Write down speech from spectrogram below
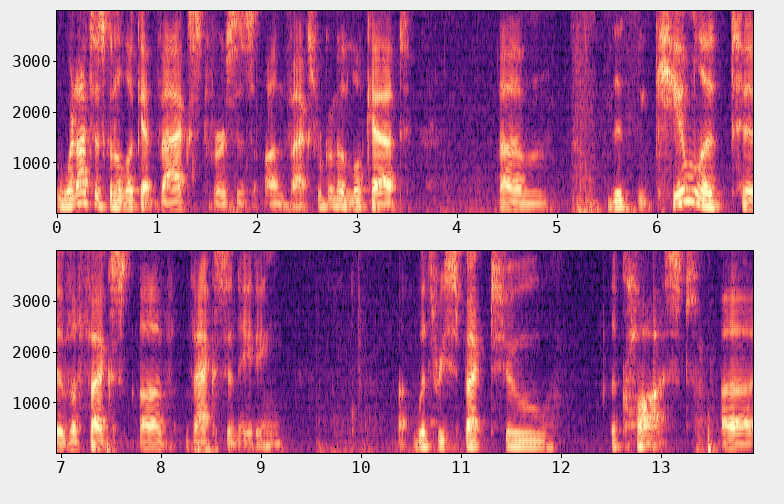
we're not just going to look at vaxxed versus unvaxxed. We're going to look at um, the, the, cumulative effects of vaccinating uh, with respect to the cost uh,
